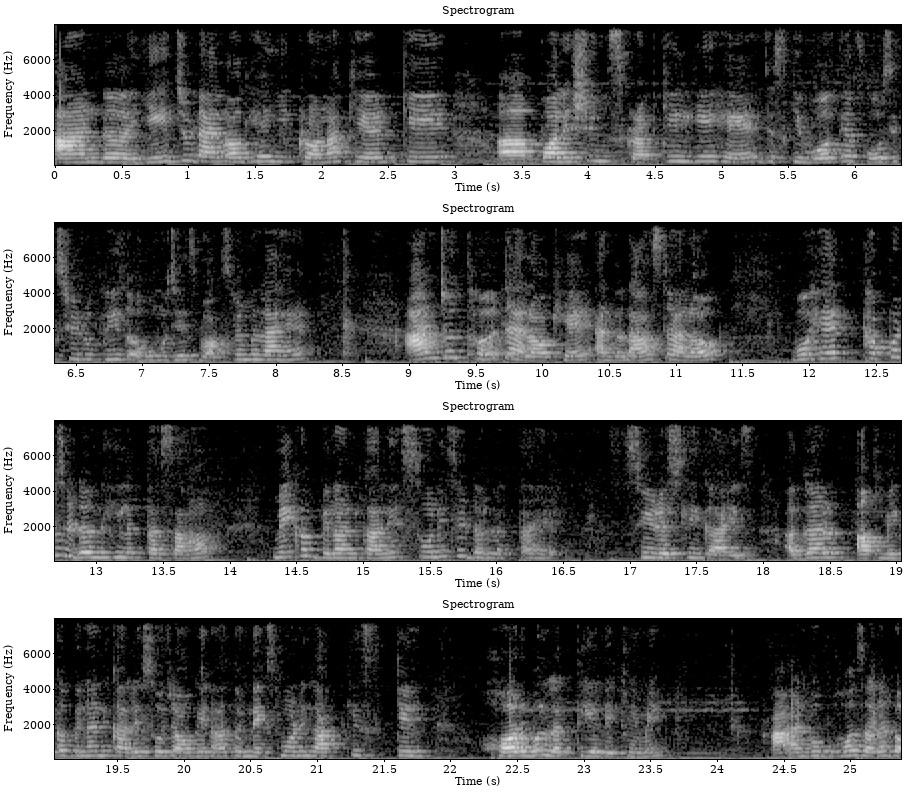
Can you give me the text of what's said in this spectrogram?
एंड uh, ये जो डायलॉग है ये क्रोना केयर के पॉलिशिंग uh, स्क्रब के लिए है जिसकी वर्थ है फोर सिक्सटी रुपीज़ और वो मुझे इस बॉक्स में मिला है। एंड जो थर्ड डायलॉग है एंड द लास्ट डायलॉग वो है थप्पड़ से डर नहीं लगता साहब। मेकअप बिना निकाले सोने से डर लगता है। सीरियसली गाइज़ अगर आप मेकअप बिना निकाले सो जाओगे ना तो नेक्स्ट मॉर्निंग आपकी स्किन हॉर्बल लगती है देखने में। एंड वो बहुत ज़्यादा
